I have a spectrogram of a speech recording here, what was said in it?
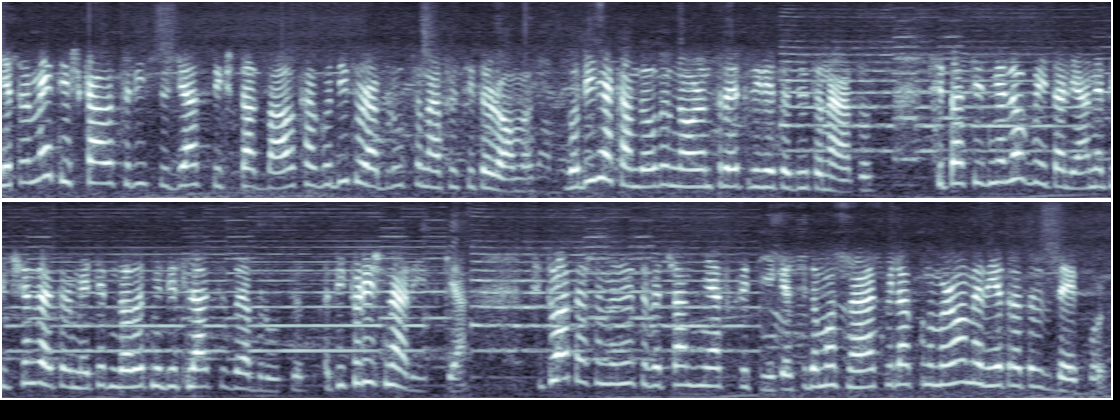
Një tërmet i shkallës së Rihterit gjashtë pikë shtatë ballë ka goditur Abrucën në afërsi të Romës. Goditja ka ndodhur në orën tre e tridhjetë e dy të natës. Sipas sizmjologëve italianë, epiqendra e tërmetit ndodhet midis Lacios dhe Abrucës, e pikërisht në Arischia. Situata është në mënyrë të veçantë mjaft kritike, sidomos në Aquila, ku numërohen me dhjetra të vdekur.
